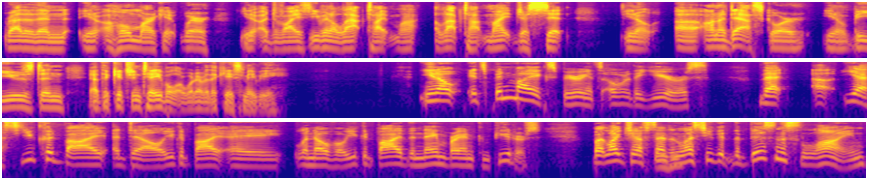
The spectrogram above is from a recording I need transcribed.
rather than you know a home market where you know a device even a laptop a laptop might just sit you know uh, on a desk or you know be used in at the kitchen table or whatever the case may be. You know, it's been my experience over the years that uh, yes, you could buy a Dell, you could buy a Lenovo, you could buy the name brand computers, but like Jeff said, Mhm. unless you get the business line,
